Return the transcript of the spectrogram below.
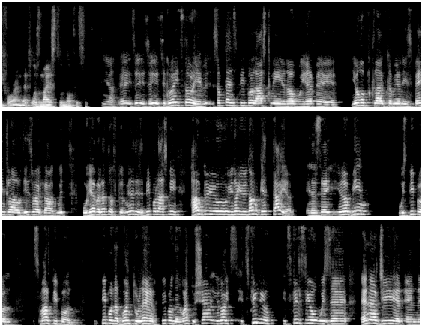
before, and that was nice to notice it. Yeah, it's a, it's a, it's a great story. Sometimes people ask me, you know, we have a Europe cloud community, Spain cloud, Israel cloud. We, we have a lot of communities and people ask me, how do you, you know, you don't get tired? And I say, you know, being with people, smart people, people that want to learn, people that want to share, you know, it's, it's fills you, it fills you with the energy and, and, uh,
